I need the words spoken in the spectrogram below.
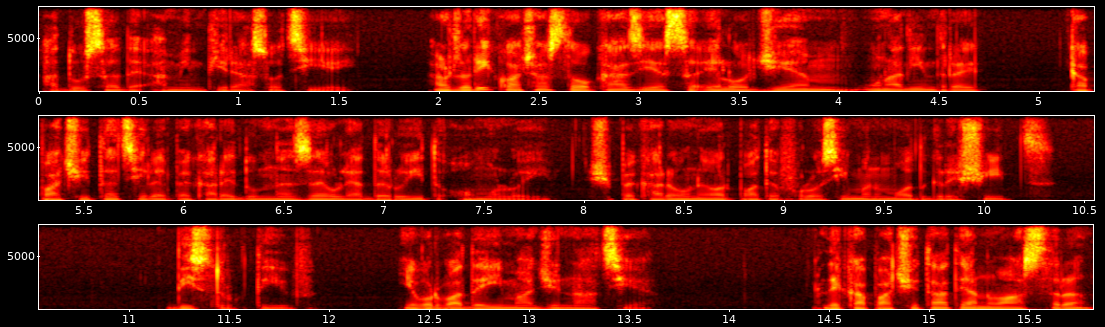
adusă de amintirea soției. Aș dori cu această ocazie să elogiem una dintre capacitățile pe care Dumnezeu le-a dăruit omului și pe care uneori poate folosim în mod greșit, destructiv. E vorba de imaginație, de capacitatea noastră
